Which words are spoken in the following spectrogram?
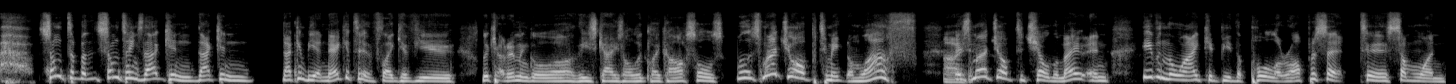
sometimes but sometimes that can that can that can be a negative. Like if you look at a room and go, oh, these guys all look like assholes. Well, it's my job to make them laugh. Aye. It's my job to chill them out. And even though I could be the polar opposite to someone,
